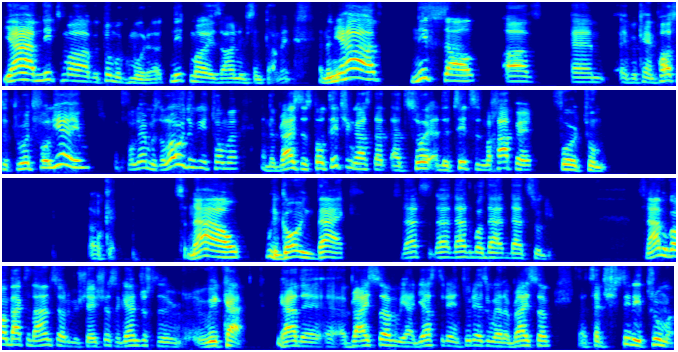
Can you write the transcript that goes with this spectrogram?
You have nitma of tumah gemura. Nitma is 100 percent tummy, and then you have nifsal of um, it became possible through a full yam. Full yam was a lower degree tumah, and the Bryce is still teaching us that at so the tzitz is mechaper for tumah. Okay, so now we're going back. So that's that that what that that's sugi. So now we're going back to the answer of Visheshus. Again, just to recap. We had a, a, brisa we had yesterday, and two days ago we had a brisa that said shtiri truma.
